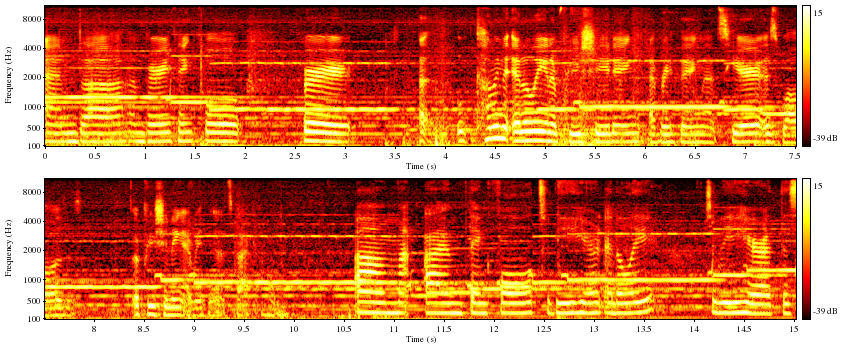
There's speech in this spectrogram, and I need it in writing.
And uh, I'm very thankful for uh, coming to Italy and appreciating everything that's here as well as appreciating everything that's back home. Um, I'm thankful to be here in Italy, to be here at this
